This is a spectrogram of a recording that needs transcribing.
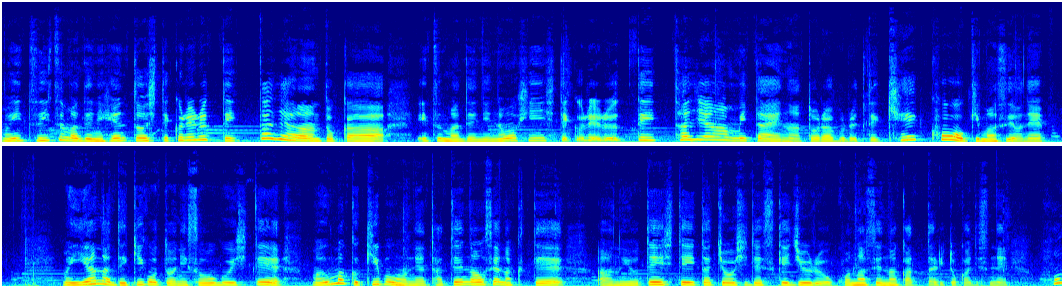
まあ、いついつまでに返答してくれるって言ったじゃんとかいつまでに納品してくれるって言ったじゃんみたいなトラブルって結構起きますよね。まあ、嫌な出来事に遭遇して、まあ、うまく気分をね立て直せなくてあの予定していた調子でスケジュールをこなせなかったりとかですねほん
